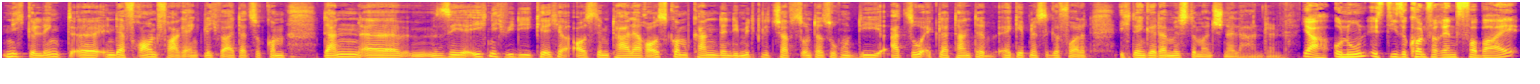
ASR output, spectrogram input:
nicht gelingt, äh, in der Frauenfrage endlich weiterzukommen, dann äh, sehe ich nicht, wie die Kirche aus dem Tal herauskommen kann, denn die Mitgliedschaftsuntersuchung, die hat so eklatante Ergebnisse gefordert. Ich denke, da müsste man schneller handeln. Ja, und nun ist diese Konferenz vorbei.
